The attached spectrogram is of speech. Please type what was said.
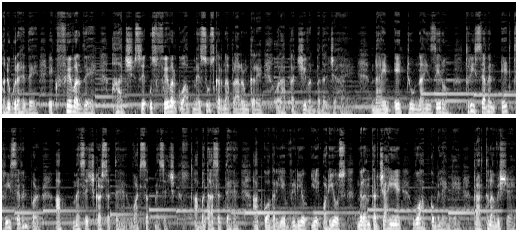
अनुग्रह दे, एक फेवर दे। आज से उस फेवर को आप महसूस करना प्रारंभ करें और आपका जीवन बदल जाए। Nine eight two nine zero three seven eight three seven पर आप मैसेज कर सकते हैं व्हाट्सएप मैसेज आप बता सकते हैं, आपको अगर ये वीडियो ये ऑडियोस निरंतर चाहिए, वो आपको मिलेंगे। प्रार्थना विषय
